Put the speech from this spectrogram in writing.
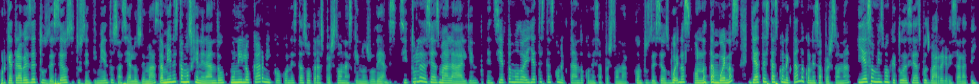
porque a través de tus deseos y tus sentimientos hacia los demás, también estamos generando un hilo kármico con estas otras personas que nos rodean. Si tú le deseas mal a alguien, en cierto modo ahí ya te estás conectando con esa persona, con tus deseos buenos o no tan buenos, ya te estás conectando con esa persona y eso mismo que tú deseas pues va a regresar a ti.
